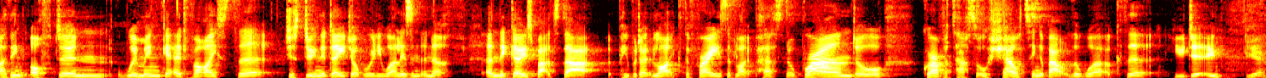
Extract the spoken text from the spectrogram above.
I think often women get advice that just doing the day job really well isn't enough. And it goes back to that people don't like the phrase of like personal brand or gravitas or shouting about the work that you do. Yeah.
